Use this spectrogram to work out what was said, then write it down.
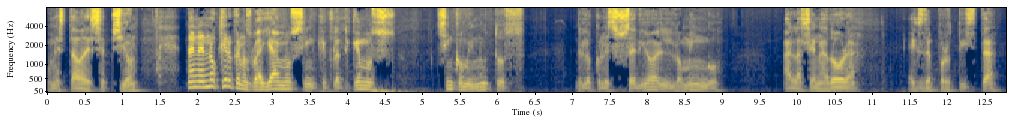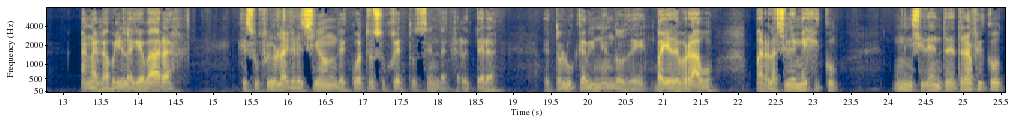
un estado de excepción. Dana, no quiero que nos vayamos sin que platiquemos cinco minutos de lo que le sucedió el domingo a la senadora, exdeportista Ana Gabriela Guevara, que sufrió la agresión de cuatro sujetos en la carretera de Toluca viniendo de Valle de Bravo para la Ciudad de México. Un incidente de tráfico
